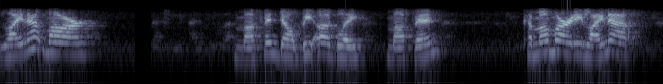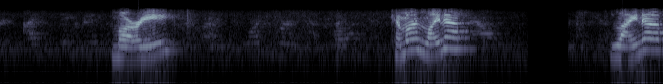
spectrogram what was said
Line up, Mar. Muffin, don't be ugly. Muffin. Come on, Marty, line up. Marty. Come on, line up. Line up.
